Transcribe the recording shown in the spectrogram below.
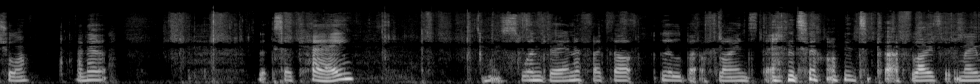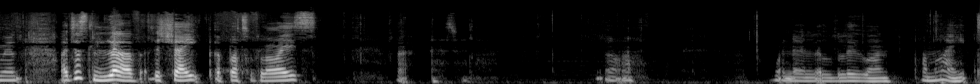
Sure. I know it looks okay. I'm just wondering if I got a little butterfly instead. I'm into butterflies at the moment. I just love the shape of butterflies. Oh, I a little blue one. I might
